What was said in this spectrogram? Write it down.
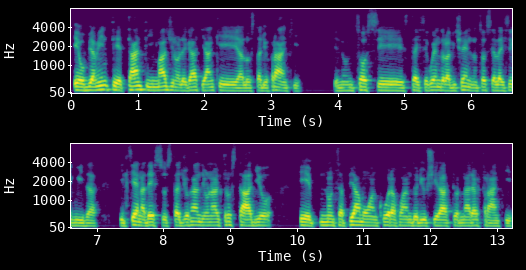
e ovviamente tanti immagino legati anche allo Stadio Franchi, che non so se stai seguendo la vicenda, non so se l'hai seguita, il Siena adesso sta giocando in un altro stadio e non sappiamo ancora quando riuscirà a tornare al Franchi.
